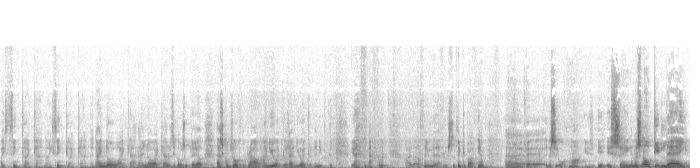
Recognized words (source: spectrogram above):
I think I can, I think I can, and I know I can, I know I can as it goes up the hill, as it comes over the brow. I knew I could, I knew I could, I knew I could. Yeah, I could. A little thing there for us to think about. You know, uh, uh, this is what Mark is, is, saying, and there's no delay.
